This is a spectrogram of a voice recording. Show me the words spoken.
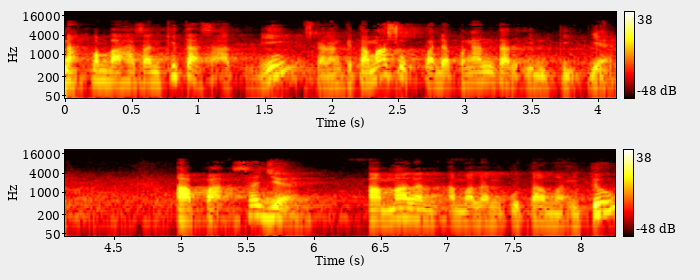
Nah, pembahasan kita saat ini, sekarang kita masuk pada pengantar intinya apa saja amalan-amalan utama itu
